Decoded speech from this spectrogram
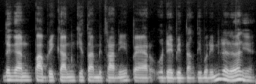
dengan pabrikan kita mitra ini PRUD Bintang Timur ini adalah Iya.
